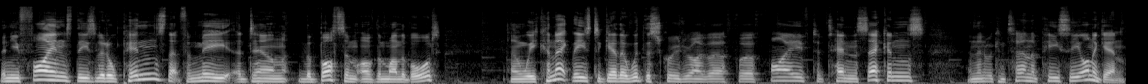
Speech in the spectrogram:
Then you find these little pins that for me are down the bottom of the motherboard and we connect these together with the screwdriver for 5 to 10 seconds and then we can turn the PC on again.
